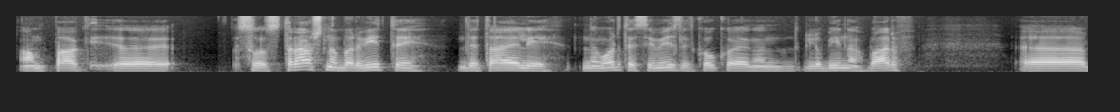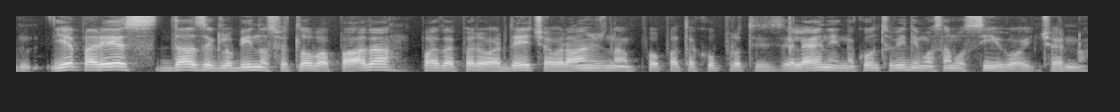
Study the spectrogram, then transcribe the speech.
ampak eh, so strašno barviti detajli. Ne morete si misliti, koliko je na globinah barv. Eh, je pa res, da za globino svetloba pada, pada je prvo rdeča, oranžna, pa tako proti zeleni, na koncu vidimo samo sivo in črno.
